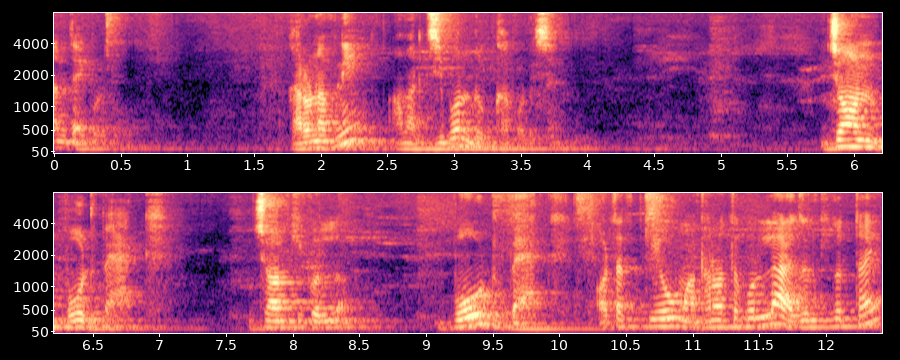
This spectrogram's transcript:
আমি তাই করব। কারণ আপনি আমার জীবন রক্ষা করেছেন। জন বোর্ড ব্যাক জন কী করল? বোর্ড ব্যাক, অর্থাৎ কেউ মাথা নত করলে আরেকজন কী করতে হয়?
